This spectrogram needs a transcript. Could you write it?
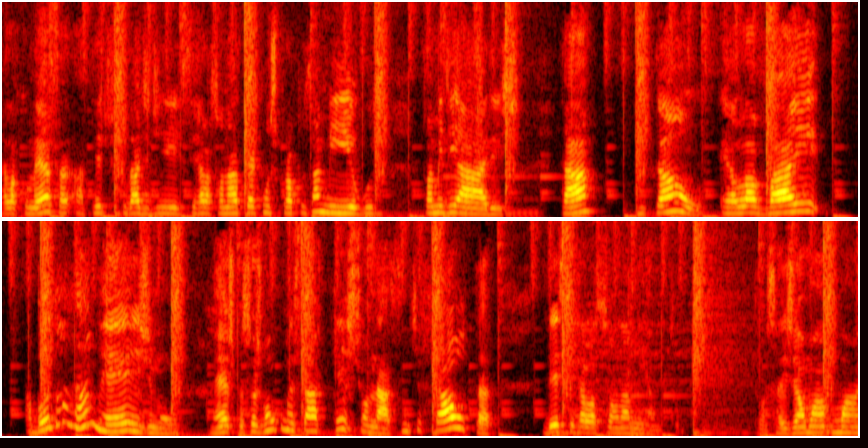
ela começa a ter dificuldade de se relacionar até com os próprios amigos, familiares, tá? Então, ela vai abandonar mesmo, né? As pessoas vão começar a questionar, sentir falta desse relacionamento. Então, isso aí já é uma, uma,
